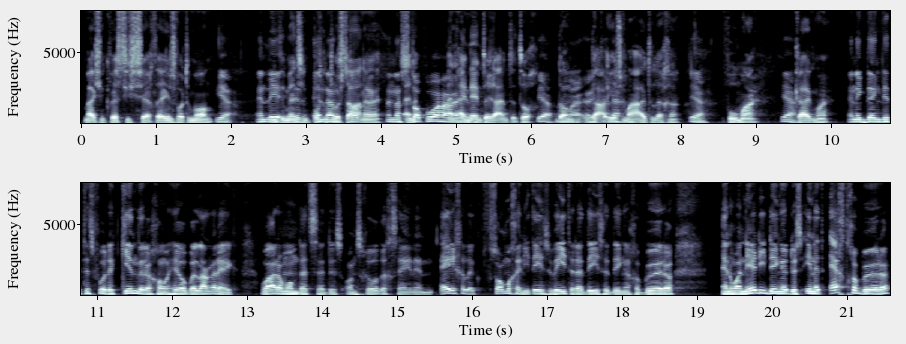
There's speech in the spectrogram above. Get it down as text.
meisje in kwestie zegt, hé, een zwarte man. ja. En de mensen in het en- en dan postkantoor staan er. En dan stoppen we haar. En hij en- neemt de ruimte, toch? Ja, om Dan Darius maar uit te leggen. Ja, Voel maar, ja. kijk maar. En ik denk, dit is voor de kinderen gewoon heel belangrijk. Waarom? Omdat ze dus onschuldig zijn. En eigenlijk sommigen niet eens weten dat deze dingen gebeuren. En wanneer die dingen dus in het echt gebeuren,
